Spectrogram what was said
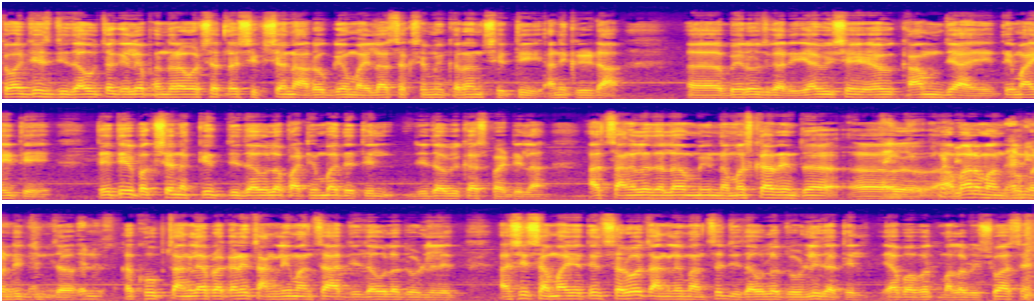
किंवा जे जिजाऊचं गेले पंधरा वर्षातलं शिक्षण आरोग्य महिला सक्षमीकरण शेती आणि क्रीडा बेरोजगारी याविषयी काम जे आहे ते माहिती आहे. ते ते पक्ष नक्कीच जिजाऊला पाठिंबा देतील जिजाऊ विकास पार्टीला आज चांगलं झालं. मी नमस्कार यांचा आभार मानतो पंडितजींचं. का खूप चांगल्या प्रकारे चांगली माणसं आज जिजाऊला जोडलेली आहेत. अशी समाजातील सर्व चांगली माणसं जिजाऊला जोडली जातील याबाबत मला विश्वास आहे.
